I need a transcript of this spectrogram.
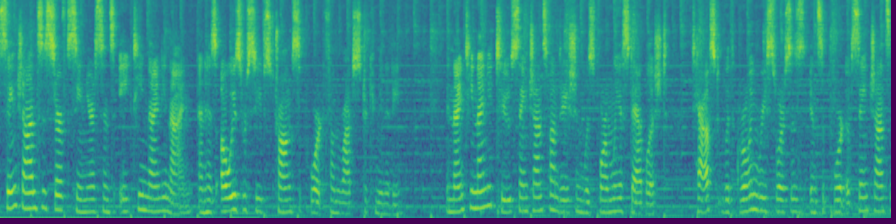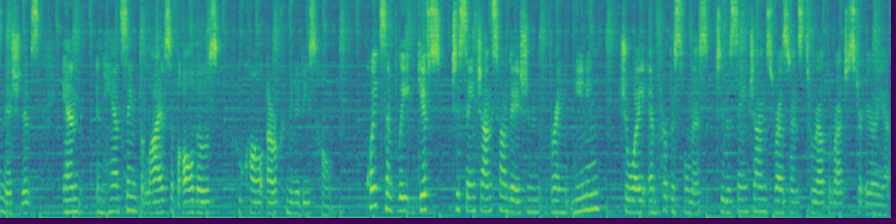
St. John's has served seniors since 1899 and has always received strong support from the Rochester community. In 1992, St. John's Foundation was formally established, tasked with growing resources in support of St. John's initiatives and enhancing the lives of all those who call our communities home. Quite simply, gifts to St. John's Foundation bring meaning, joy, and purposefulness to the St. John's residents throughout the Rochester area.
